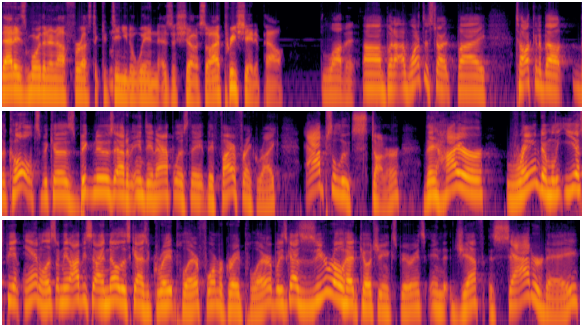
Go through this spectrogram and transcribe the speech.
That is more than enough for us to continue to win as a show. So I appreciate it, pal. Love it. Um, but I wanted to start by talking about the Colts because big news out of Indianapolis. They they fire Frank Reich, absolute stunner. They hire randomly ESPN analysts. I mean, obviously, I know this guy's a great player, former great player, but he's got zero head coaching experience in Jeff Saturday.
